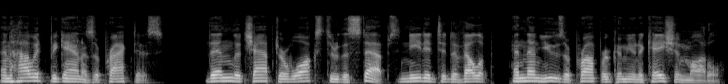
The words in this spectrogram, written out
and how it began as a practice. Then the chapter walks through the steps needed to develop and then use a proper communication model.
